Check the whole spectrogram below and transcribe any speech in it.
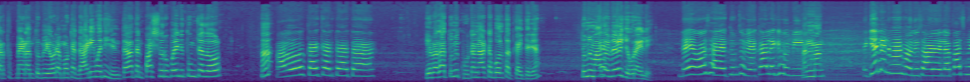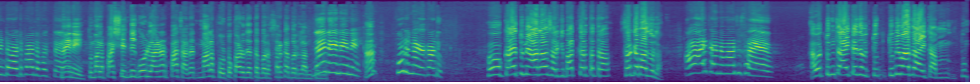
करतात मॅडम तुम्ही? एवढ्या मोठ्या गाडीमध्ये हिंडतात आणि पाचशे रुपयाने तुमच्याजवळ हां? अहो काय करता आता? हे बघा तुम्ही खोटं नाटं बोलतात काहीतरी हां. तुम्ही माझा वेळ घेऊ राहिले. नाही हो साहेब तुमचा वेळ काला घेऊ मी? आणि मग? गेले ना माझ्या माणूस आणायला पाच मिनिटं वाट पाहा ना फक्त. नाही नाही तुम्हाला पाचशे नाही गोड लागणार पाच हजार. मला फोटो काढू देता बरं सरका बरं लांब नाही नाही नाही नाही. हा? पुढे नका काढू. हो काय तुम्ही आगावासारखी बात करतात राव? सरका बाजूला. अहो ऐका ना माझं साहेब. अहो तुमचं ऐकायचं तु- तुम्ही माझं ऐका. म- तुम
